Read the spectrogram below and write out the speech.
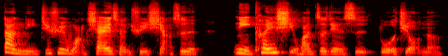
但你继续往下一层去想，是你可以喜欢这件事多久呢？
